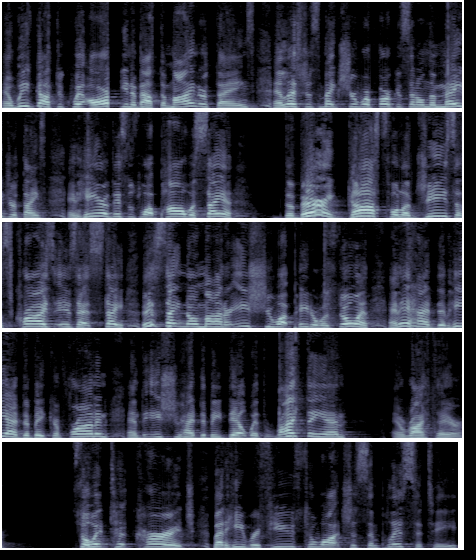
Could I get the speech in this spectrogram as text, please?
And we've got to quit arguing about the minor things and let's just make sure we're focusing on the major things. And here, this is what Paul was saying. The very gospel of Jesus Christ is at stake. This ain't no minor issue what Peter was doing, and it had to, he had to be confronted, and the issue had to be dealt with right then and right there. So it took courage, but he refused to watch the simplicity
